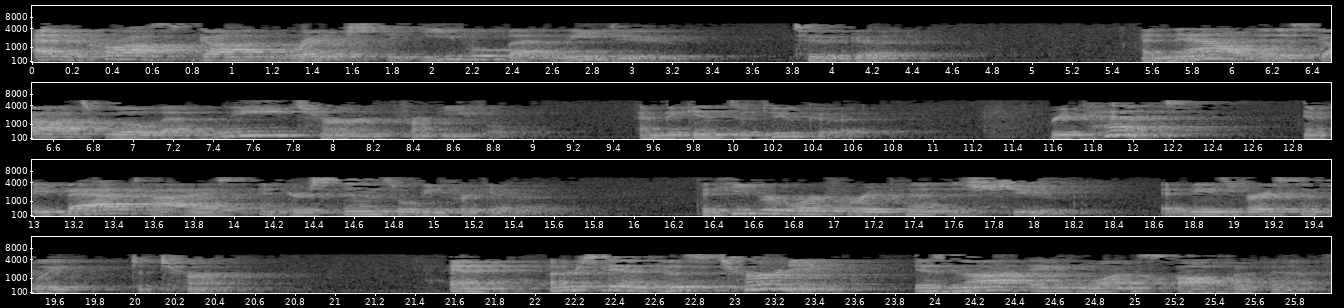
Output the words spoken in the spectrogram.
At the cross, God wrenched the evil that we do to the good. And now it is God's will that we turn from evil and begin to do good. Repent and be baptized, and your sins will be forgiven. The Hebrew word for repent is shuv. It means very simply to turn. And understand this turning is not a once off event.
